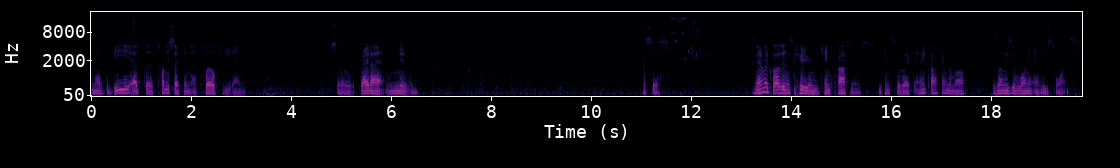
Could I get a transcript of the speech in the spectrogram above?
I'm gonna have to be at the 22nd at 12 p.m. So, right at noon. What's this? Examine the closet in the security room to change costumes. You can select any costume in the mall as long as you've worn it at least once.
